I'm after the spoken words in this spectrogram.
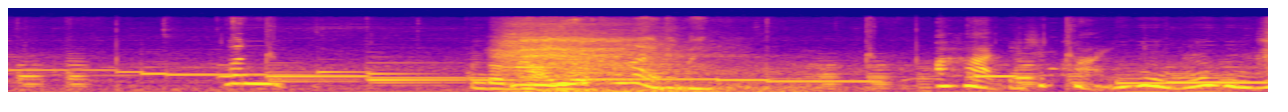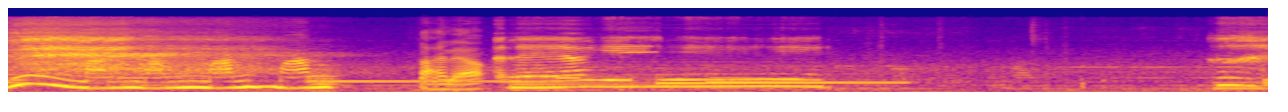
ๆมันมันโดนเผาอยู่เท่าไหร่ทำไมอาหารเดี๋ยวชิบหายหืมหืมมันมันมันมัน ตายแล้วไปแล้วเย้เฮ้ย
